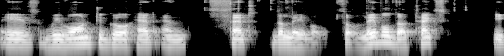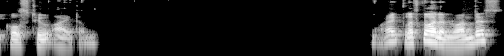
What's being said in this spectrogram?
is we want to go ahead and set the label. So label.text equals to item. All right, let's go ahead and run this.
